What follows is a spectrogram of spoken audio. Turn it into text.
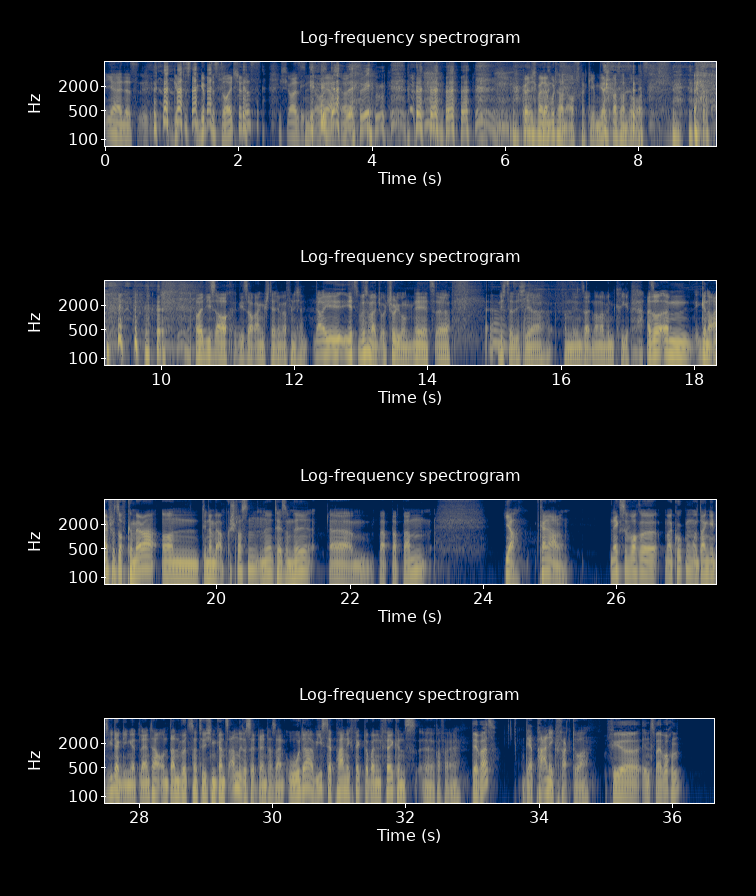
Ja, das äh, gibt es gibt es Deutscheres? Ich weiß es nicht, aber ja. ja äh, deswegen. könnte ich meiner Mutter einen Auftrag geben, die hat Spaß an sowas. aber die ist auch, die ist auch angestellt im öffentlichen. Aber jetzt müssen wir, Entschuldigung, nee, jetzt äh, nicht, dass ich hier von den Seiten noch Wind kriege. Also ähm, genau, Einfluss auf Camara und den haben wir abgeschlossen, ne, Taysom Hill, ähm, bam, bam, bam. Ja, keine Ahnung nächste Woche mal gucken und dann geht's wieder gegen Atlanta und dann wird's natürlich ein ganz anderes Atlanta sein. Oder wie ist der Panikfaktor bei den Falcons, äh, Raphael? Der was? Der Panikfaktor. Für in zwei Wochen?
